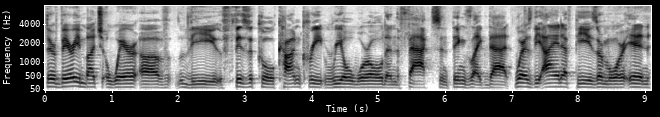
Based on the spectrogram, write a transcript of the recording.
they're very much aware of the physical, concrete, real world and the facts and things like that, whereas the INFPs are more in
